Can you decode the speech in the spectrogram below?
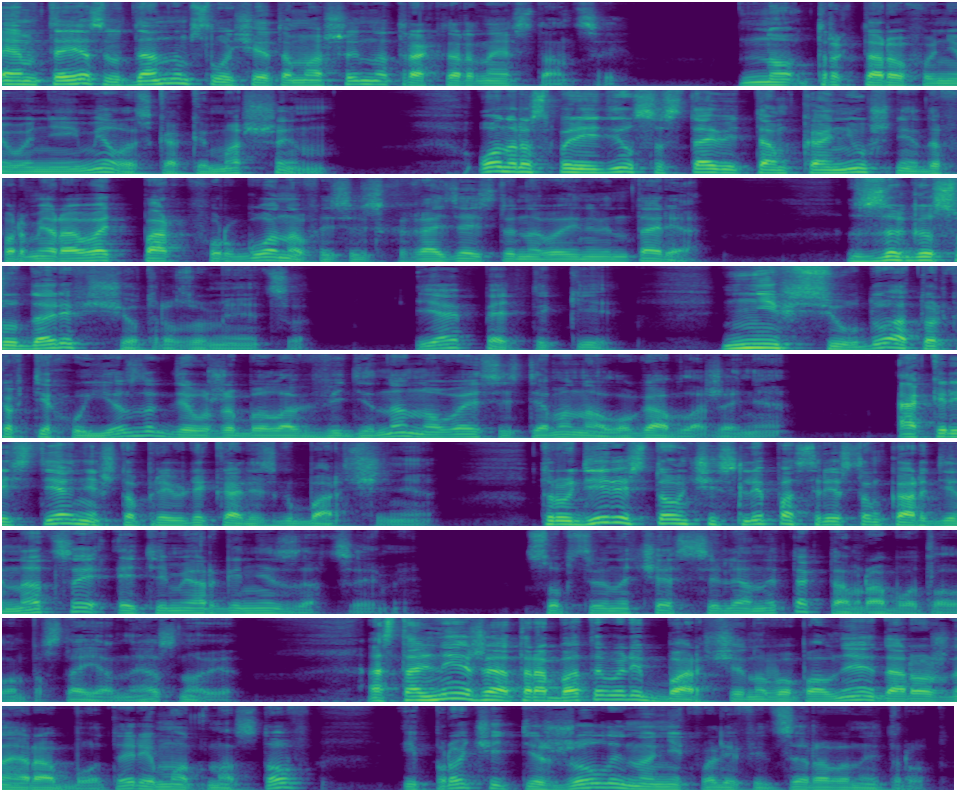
МТС в данном случае это машинно-тракторные станции. Но тракторов у него не имелось, как и машин. Он распорядился ставить там конюшни, доформировать парк фургонов и сельскохозяйственного инвентаря. За государев счет, разумеется. И опять-таки, не всюду, а только в тех уездах, где уже была введена новая система налогообложения. А крестьяне, что привлекались к барщине, трудились в том числе посредством координации этими организациями. Собственно, часть селян и так там работала на постоянной основе. Остальные же отрабатывали барщину, выполняя дорожные работы, ремонт мостов и прочий тяжелый, но неквалифицированный труд.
